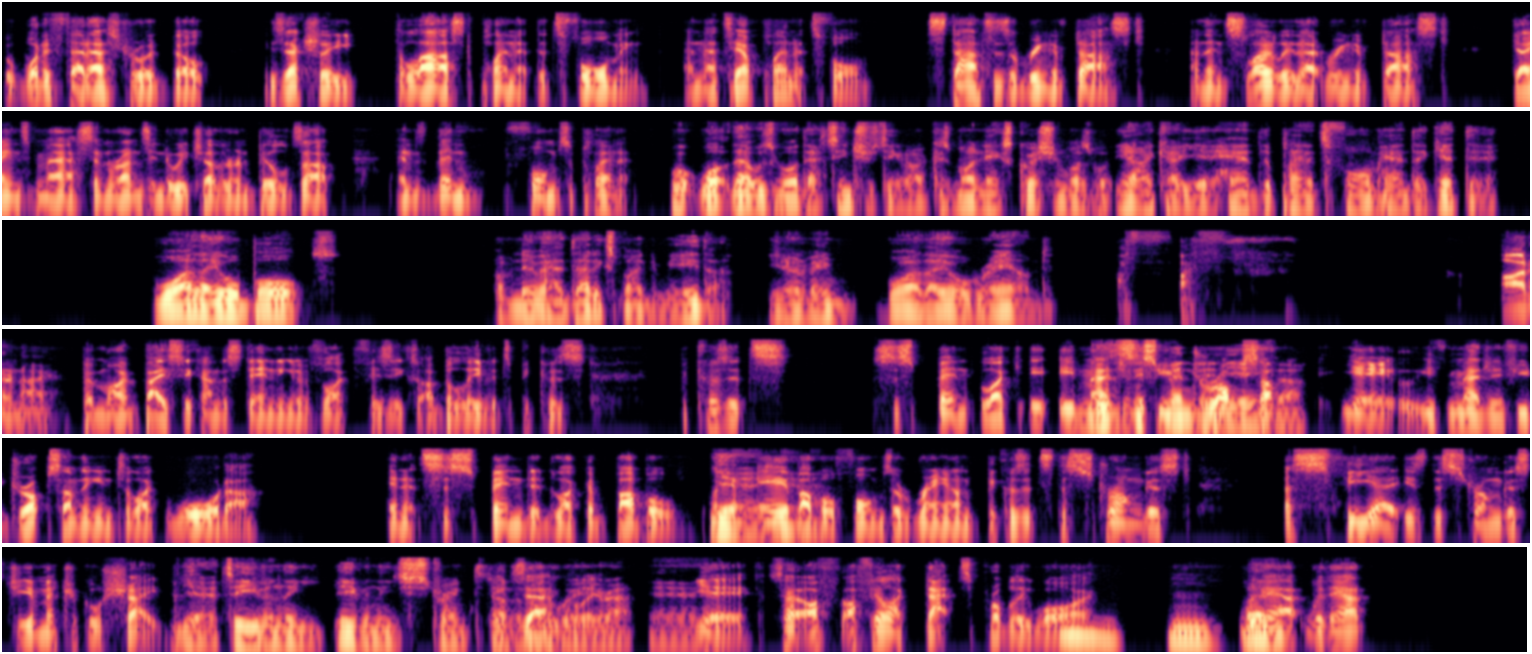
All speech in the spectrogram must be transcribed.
but what if that asteroid belt is actually the last planet that's forming, and that's how planets form? It starts as a ring of dust, and then slowly that ring of dust gains mass and runs into each other and builds up, and then forms a planet. What what that was what that's interesting, right? Because my next question was, what you know, okay, yeah, how did the planets form? How would they get there? Why are they all balls? I've never had that explained to me either. You know what I mean? Why are they all round? I, I don't know, but my basic understanding of like physics, I believe it's because because it's suspend. Like imagine if you drop the some, yeah. If imagine if you drop something into like water, and it's suspended like a bubble, like Yeah, an air yeah. bubble forms around because it's the strongest. A sphere is the strongest geometrical shape. Yeah, it's evenly evenly strength. Doesn't where Exactly. you're at. Yeah, Yeah. So I, f- I feel like that's probably why Mm, mm, maybe. without without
